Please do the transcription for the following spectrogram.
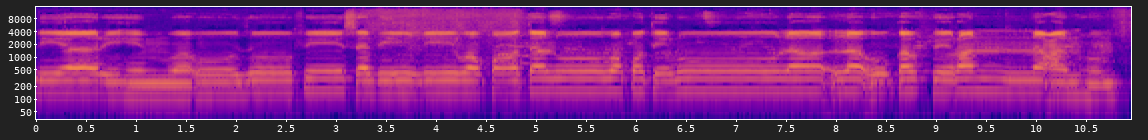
ديارهم وأوذوا في سبيلي وقاتلوا وقتلوا لأكفرن عنهم.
